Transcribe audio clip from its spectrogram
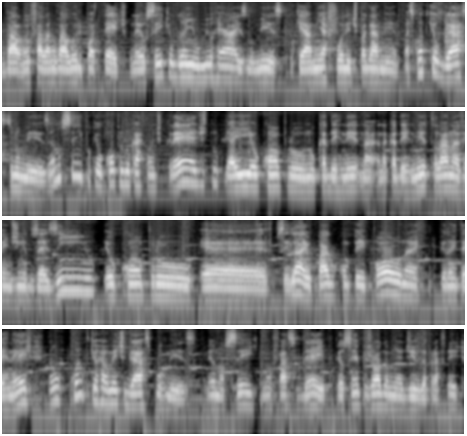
vamos falar um valor hipotético, né? Eu sei que eu ganho mil reais no mês, porque é a minha folha de pagamento. Mas quanto que eu gasto no mês? Eu não sei, porque eu compro no cartão de crédito, e aí eu compro no caderne, na, na caderneta lá na vendinha do Zezinho, eu compro, é, sei lá, eu pago com PayPal, né? pela internet. Então, quanto que eu realmente gasto por mês? Eu não sei, não faço ideia, porque eu sempre jogo a minha dívida para frente.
